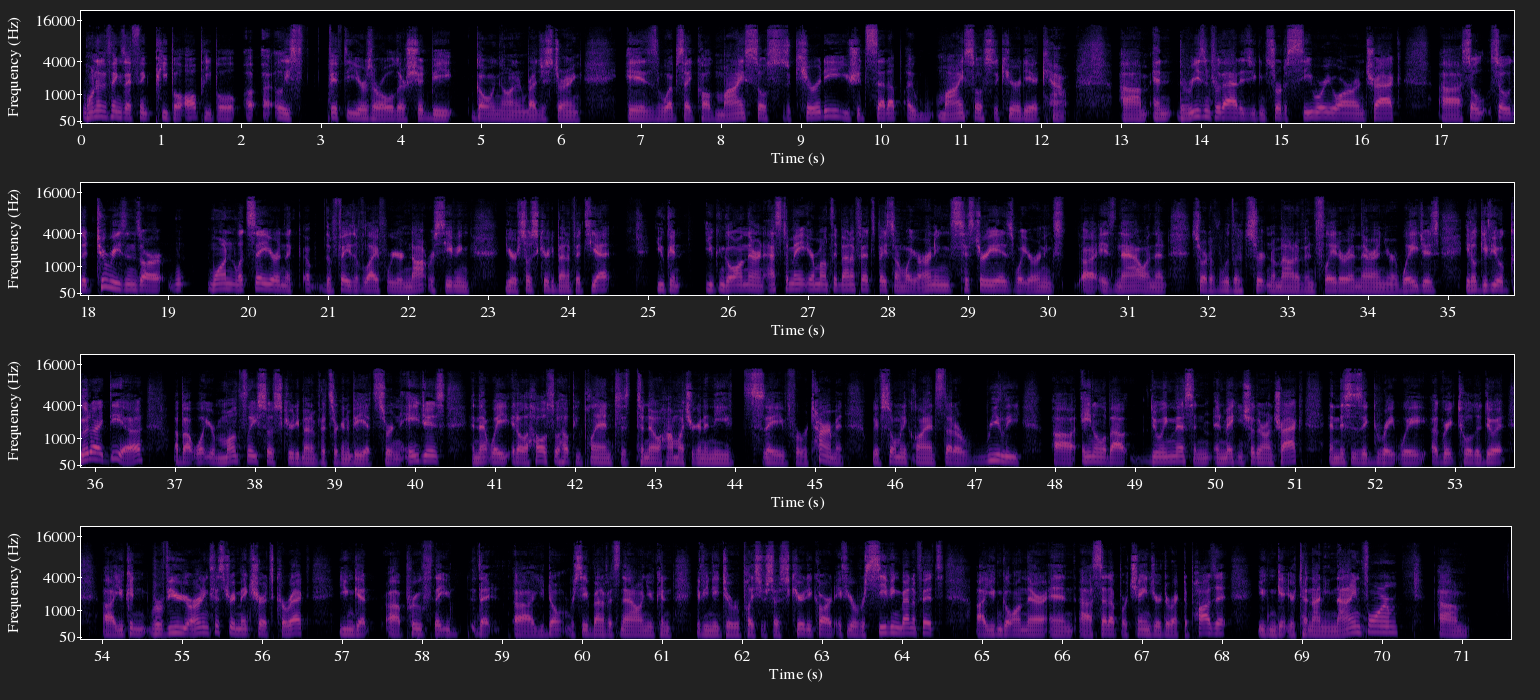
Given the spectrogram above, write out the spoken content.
one of the things I think people, all people, uh, at least 50 years or older, should be going on and registering is a website called My Social Security. You should set up a My Social Security account. Um, and the reason for that is you can sort of see where you are on track. Uh, so, so the two reasons are one. Let's say you're in the uh, the phase of life where you're not receiving your Social Security benefits yet. You can you can go on there and estimate your monthly benefits based on what your earnings history is, what your earnings uh, is now, and then sort of with a certain amount of inflator in there and your wages, it'll give you a good idea about what your monthly Social Security benefits are going to be at certain ages, and that way it'll also help you plan to to know how much you're going to need to save for retirement. We have so many clients that are really uh, anal about doing this and, and making sure they're on track. And this is a great way, a great tool to do it. Uh, you can review your earnings history, make sure it's correct. You can get uh, proof that you that uh, you don't receive benefits now, and you can, if you need to, replace your Social Security card. If you're receiving benefits, uh, you can go on there and uh, set up or change your direct deposit. You can get your 1099 form. Um,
